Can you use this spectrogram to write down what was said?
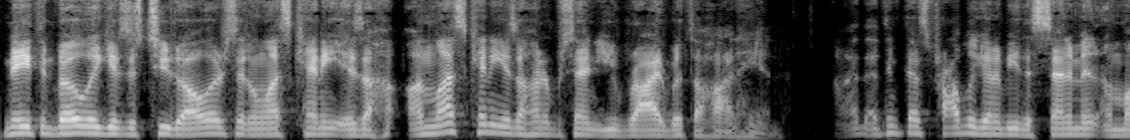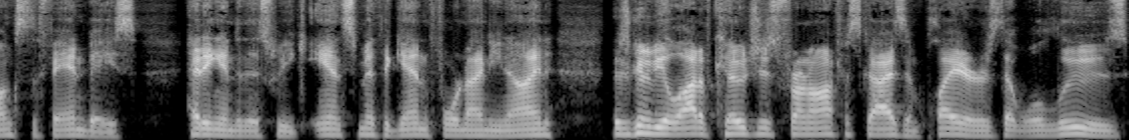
Nathan Bowley gives us two dollars. That unless Kenny is a unless Kenny is hundred percent, you ride with the hot hand. I, I think that's probably going to be the sentiment amongst the fan base heading into this week. Ant Smith again, four ninety nine. There's going to be a lot of coaches, front office guys, and players that will lose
